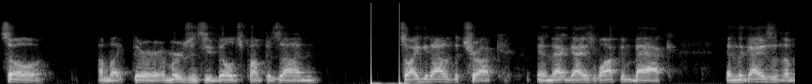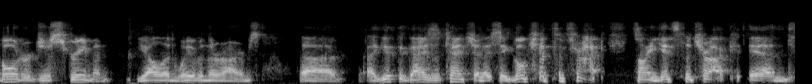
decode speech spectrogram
So I'm like, their emergency bilge pump is on. So I get out of the truck, and that guy's walking back and the guys in the boat are just screaming, yelling, waving their arms. Uh, I get the guy's attention. I say, "Go get the truck." So he gets the truck and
